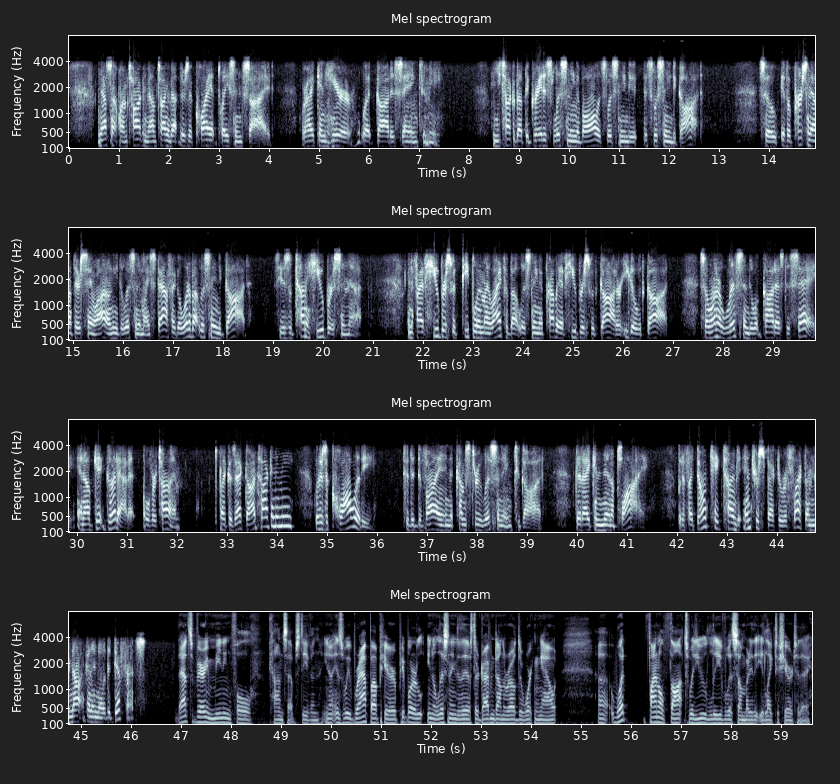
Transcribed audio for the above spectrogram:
And that's not what I'm talking about. I'm talking about there's a quiet place inside where I can hear what God is saying to me. And you talk about the greatest listening of all. It's listening to it's listening to God. So if a person out there is saying, "Well, I don't need to listen to my staff," I go, "What about listening to God?" See, there's a ton of hubris in that. And if I have hubris with people in my life about listening, I probably have hubris with God or ego with God. So I want to listen to what God has to say, and I'll get good at it over time. Like, is that God talking to me? Well, there's a quality to the divine that comes through listening to God that I can then apply. But if I don't take time to introspect or reflect, I'm not going to know the difference. That's a very meaningful concept, Stephen. You know, as we wrap up here, people are you know listening to this. They're driving down the road. They're working out. Uh, what final thoughts would you leave with somebody that you'd like to share today?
